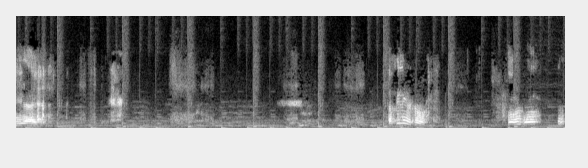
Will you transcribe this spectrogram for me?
iya ya tapi nih tuh oh, oh, oh.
